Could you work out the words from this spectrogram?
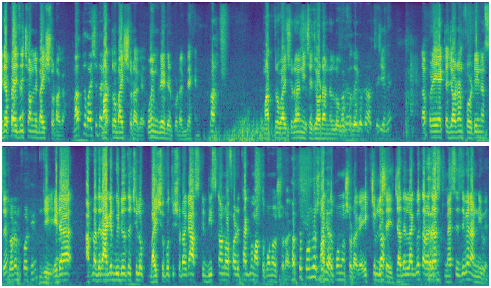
এটা প্রাইস দিচ্ছি অনলি বাইশশো টাকা। মাত্র 2200 টাকা? মাত্র বাইশশো টাকায়। ওয়েম গ্রেডের প্রোডাক্ট দেখেন। বাহ। মাত্র বাইশশো টাকা নিচে জর্ডানের লোগো আছে জি। তারপরে এই একটা জর্ডান ফোরটিন আছে। জর্ডান 14 জি এটা আপনাদের আগের ভিডিওতে ছিল বাইশশো পঁচিশশো টাকা। আজকে ডিসকাউন্ট অফারে থাকবে মাত্র পনেরোশো টাকা। মাত্র 1500 টাকা? মাত্র পনেরোশো টাকা। একচল্লিশ। সাইজ যাদের লাগবে তারা জাস্ট মেসেজ দিবেন আর নিবেন।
